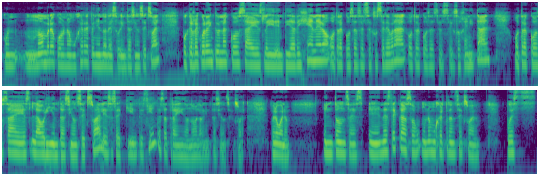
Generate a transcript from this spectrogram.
con un hombre o con una mujer dependiendo de su orientación sexual, porque recuerden que una cosa es la identidad de género, otra cosa es el sexo cerebral, otra cosa es el sexo genital, otra cosa es la orientación sexual, es a quien te sientes atraído, ¿no? La orientación sexual. Pero bueno, entonces, en este caso, una mujer transexual, pues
